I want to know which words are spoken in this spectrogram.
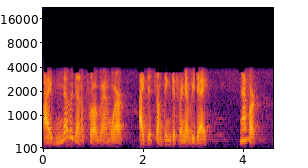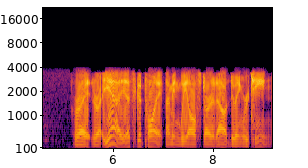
I've never done a program where I did something different every day. Never. Right, right. Yeah, that's a good point. I mean, we all started out doing routines,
